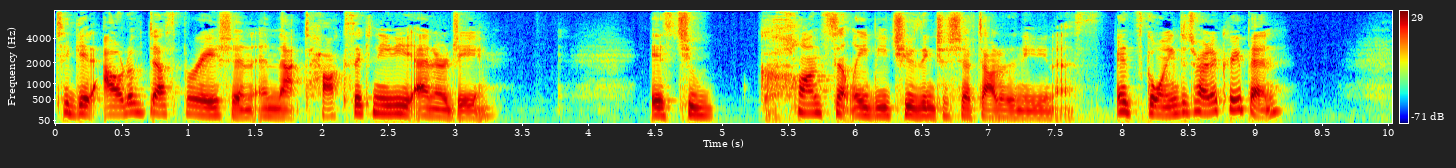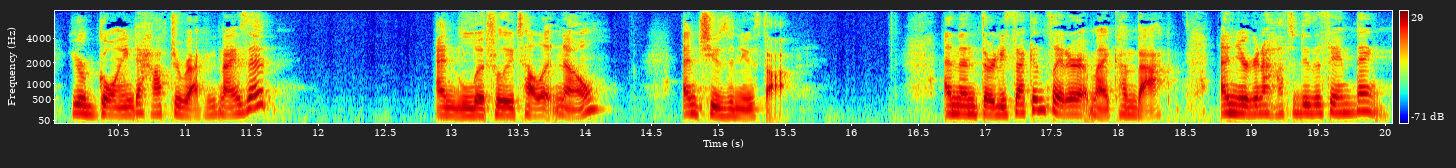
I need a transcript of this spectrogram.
to get out of desperation and that toxic needy energy is to constantly be choosing to shift out of the neediness. It's going to try to creep in. You're going to have to recognize it and literally tell it no and choose a new thought. And then 30 seconds later, it might come back and you're going to have to do the same thing.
